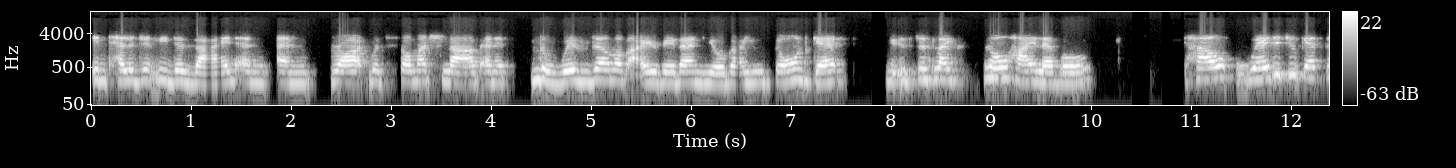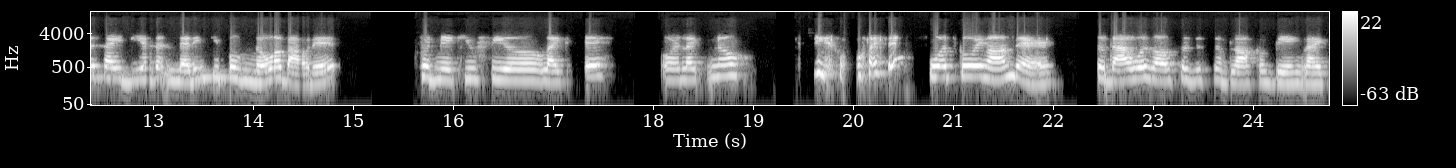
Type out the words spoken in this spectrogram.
intelligently designed and and brought with so much love and it's the wisdom of ayurveda and yoga you don't get it's just like so high level. How where did you get this idea that letting people know about it could make you feel like eh or like no. What's going on there? So that was also just a block of being like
